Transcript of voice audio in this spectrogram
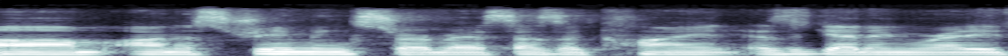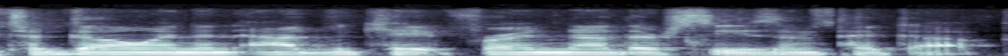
um, on a streaming service as a client is getting ready to go in and advocate for another season pickup.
